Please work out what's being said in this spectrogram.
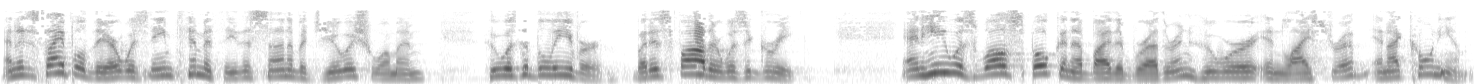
And a disciple there was named Timothy, the son of a Jewish woman who was a believer, but his father was a Greek. And he was well spoken of by the brethren who were in Lystra and Iconium.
